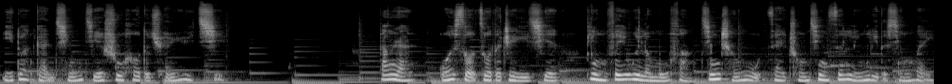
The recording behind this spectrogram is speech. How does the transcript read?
一段感情结束后的痊愈期。当然，我所做的这一切，并非为了模仿金城武在重庆森林里的行为，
